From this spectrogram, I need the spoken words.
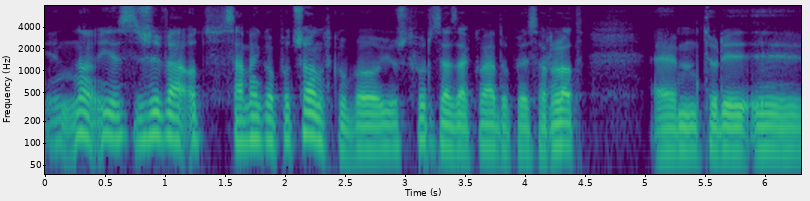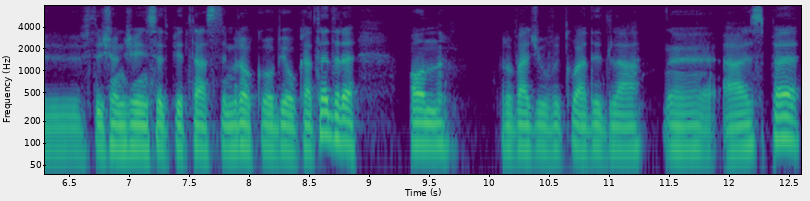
no, jest żywa od samego początku, bo już twórca zakładu, profesor Lot, który y, w 1915 roku objął katedrę. On prowadził wykłady dla e, ASP, e,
